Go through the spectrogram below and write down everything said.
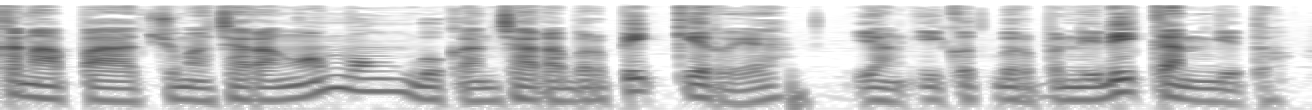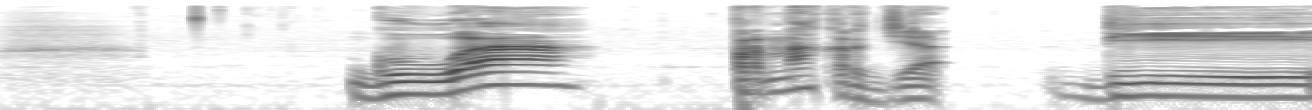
kenapa cuma cara ngomong bukan cara berpikir ya yang ikut berpendidikan gitu. Gua pernah kerja di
